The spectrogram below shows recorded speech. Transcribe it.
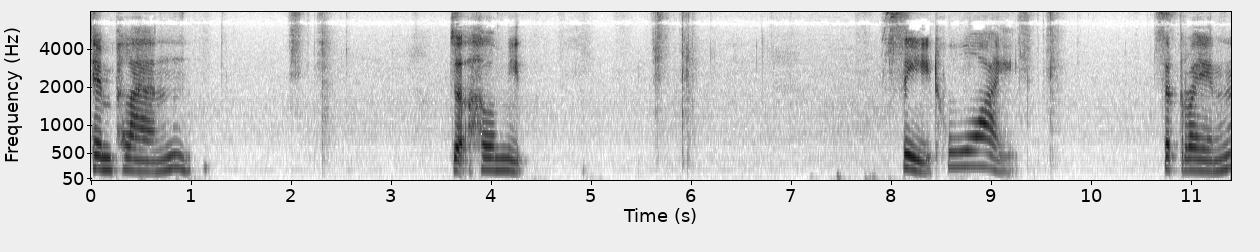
Temperance The Hermit สี่ถ้วย Strength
